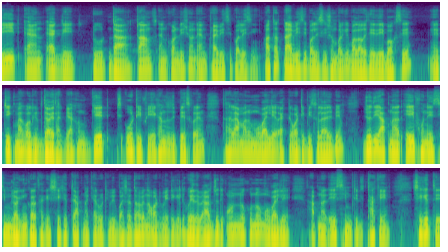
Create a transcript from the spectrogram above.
read and agreed to the terms and condition and privacy policy অর্থাৎ প্রাইভেসি পলিসি সম্পর্কে বলা হয়েছে যে বক্সে টিকমার্ক অলরেডি দেওয়াই থাকবে। এখন গেট ওটিপি এখানে যদি প্রেস করেন, তাহলে আমার মোবাইলে একটা ওটিপি চলে আসবে। যদি আপনার এই ফোনে সিম লগ ইন করা থাকে, সেক্ষেত্রে আপনাকে আর ওটিপি বসাতে হবে না অটোমেটিক্যালি হয়ে যাবে। আর যদি অন্য কোনো মোবাইলে আপনার এই সিমটি থাকে, সেক্ষেত্রে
